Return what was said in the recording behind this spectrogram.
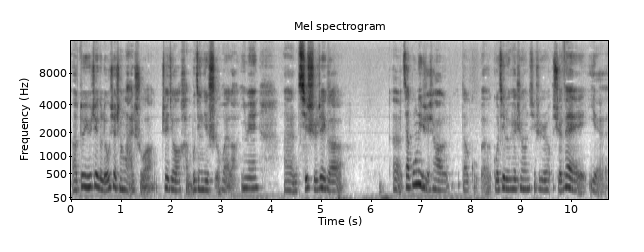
呃对于这个留学生来说，这就很不经济实惠了，因为嗯其实这个。呃，在公立学校的国呃国际留学生，其实学费也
